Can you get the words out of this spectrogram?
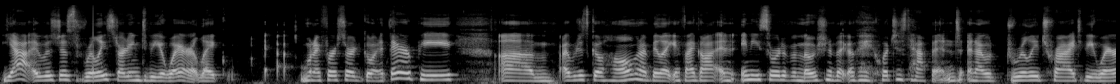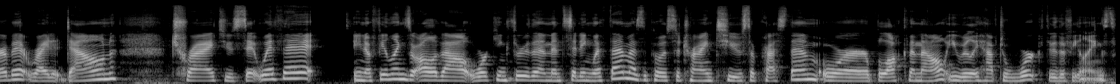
yeah, it was just really starting to be aware. Like, when I first started going to therapy, um, I would just go home and I'd be like, if I got an, any sort of emotion, I'd be like, okay, what just happened? And I would really try to be aware of it, write it down, try to sit with it. You know, feelings are all about working through them and sitting with them as opposed to trying to suppress them or block them out. You really have to work through the feelings.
